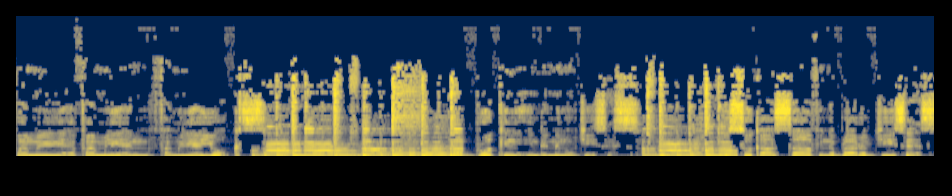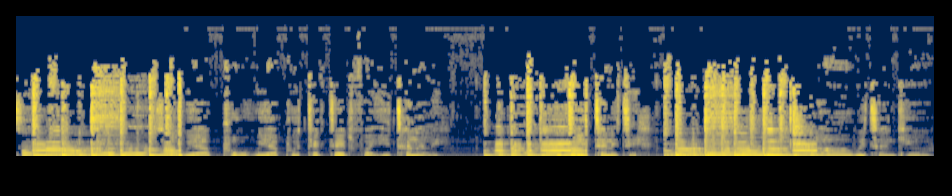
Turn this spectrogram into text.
Family, uh, family and familiar yokes are broken in the name of Jesus. We soak ourselves in the blood of Jesus so that we are, pro we are protected for eternally, for eternity. Lord, we thank you.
